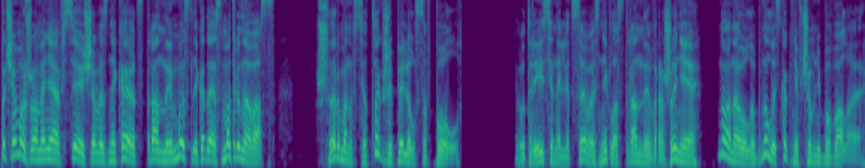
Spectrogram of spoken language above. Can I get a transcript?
Почему же у меня все еще возникают странные мысли, когда я смотрю на вас? Шерман все так же пелился в пол. У Трейси на лице возникло странное выражение, но она улыбнулась, как ни в чем не бывало.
